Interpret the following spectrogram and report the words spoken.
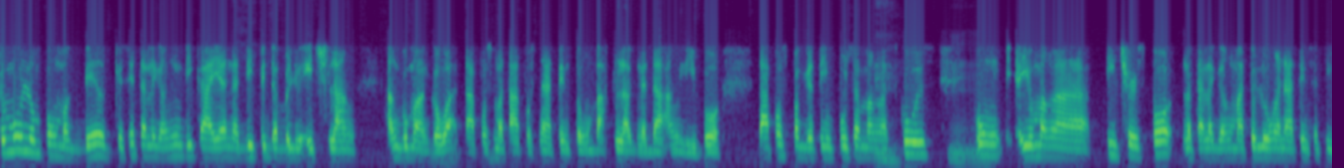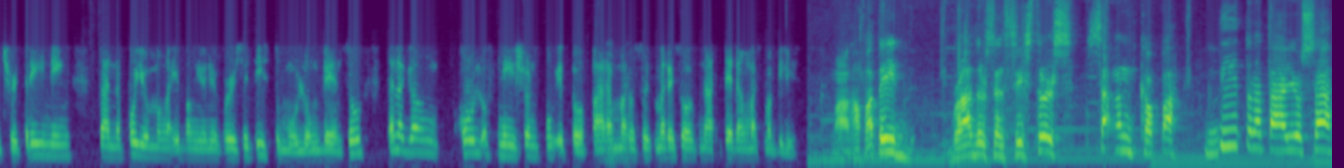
tumulong pong mag-build kasi talagang hindi kaya na DPWH lang ang gumagawa tapos matapos natin tong backlog na daang libo. Tapos pagdating po sa mga schools, Mhm. kung yung mga teachers po na talagang matulungan natin sa teacher training, sana po yung mga ibang universities tumulong din. So talagang whole of nation po ito para maresol- ma-resolve natin ang mas mabilis. Mga kapatid, brothers and sisters, saan ka pa? Dito na tayo sa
